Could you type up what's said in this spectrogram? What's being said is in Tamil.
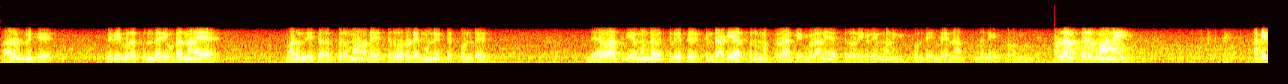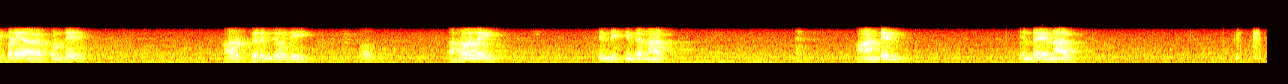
அருள்மிகு திரிபுர சுந்தரி உடனாய மருந்தீஸ்வர பெருமானுடைய திருவருளை முன்னிட்டுக் கொண்டு தேவாசிரிய மண்டபத்தில் வீட்டிருக்கின்ற அடியார் பெருமக்களாகி உங்கள் அனைவர் திருவடிகளையும் வணங்கிக் கொண்டு இன்றைய நாள் சிந்தனையை தொடங்குகின்றேன் வள்ளல் பெருமானை அடிப்படையாக கொண்டு அருட்பெருஞ்சோதி அகவலை சிந்திக்கின்ற நாள் ஆண்டின் இன்றைய நாள்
